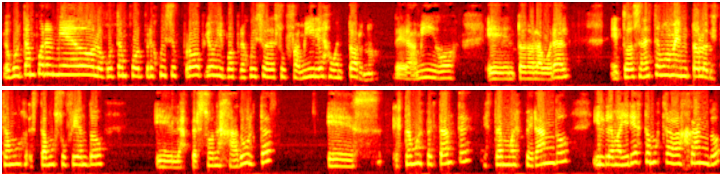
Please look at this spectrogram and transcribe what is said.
Lo ocultan por el miedo, lo ocultan por prejuicios propios y por prejuicios de sus familias o entornos, de amigos, eh, entorno laboral. Entonces, en este momento lo que estamos, estamos sufriendo eh, las personas adultas, es, estamos expectantes, estamos esperando y la mayoría estamos trabajando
